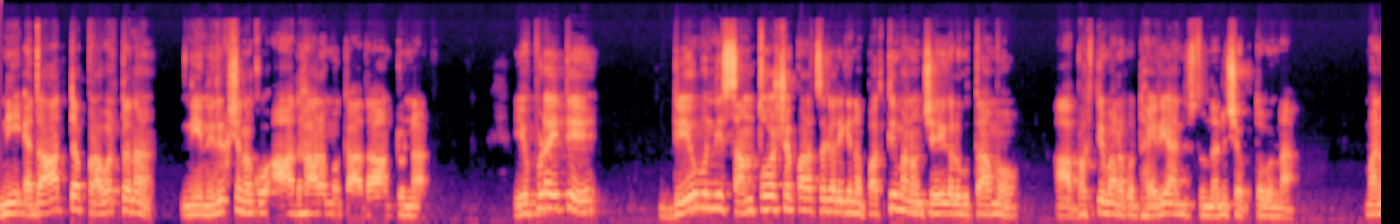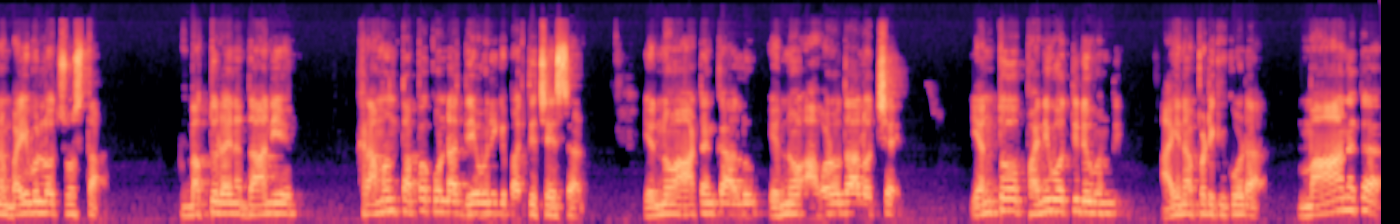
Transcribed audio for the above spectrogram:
నీ యథార్థ ప్రవర్తన నీ నిరీక్షణకు ఆధారము కాదా? అంటున్నాడు. ఎప్పుడైతే దేవుణ్ణి సంతోషపరచగలిగిన భక్తి మనం చేయగలుగుతామో ఆ భక్తి మనకు ధైర్యాన్ని ఇస్తుందని చెప్తూ ఉన్నా. మనం బైబిల్లో చూస్తాం భక్తుడైన దాని క్రమం తప్పకుండా దేవునికి భక్తి చేశాడు. ఎన్నో ఆటంకాలు ఎన్నో అవరోధాలు వచ్చాయి. ఎంతో పని ఒత్తిడి ఉంది. అయినప్పటికీ కూడా మానక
